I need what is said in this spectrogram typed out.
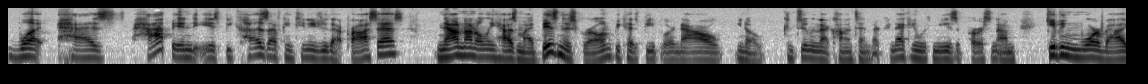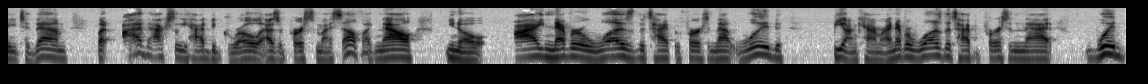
what has happened is because I've continued to do that process, now not only has my business grown because people are now, you know, consuming that content, they're connecting with me as a person, I'm giving more value to them, but I've actually had to grow as a person myself. Like now, you know, I never was the type of person that would be on camera. I never was the type of person that would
